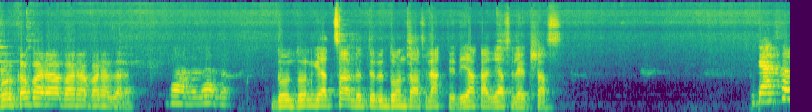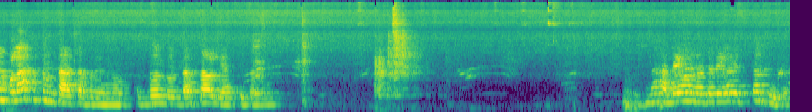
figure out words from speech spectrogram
भरा भरा भरा जरा झालं झालं. दोन दोन गॅस चालू तरी दोन तास लागते एका गॅसला एक तास. गॅस संपला असं तुमचा आतापर्यंत? दोन दोन तास लावले असते तर झाले म्हणा तरी चालू द्या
